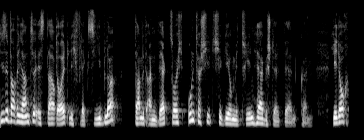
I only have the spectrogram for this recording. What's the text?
Diese Variante ist da deutlich flexibler, da mit einem Werkzeug unterschiedliche Geometrien hergestellt werden können. Jedoch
